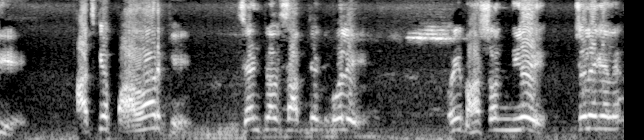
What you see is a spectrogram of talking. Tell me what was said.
দিয়ে আজকে পাওয়ারকে সেন্ট্রাল সাবজেক্ট বলে ওই ভাষণ দিয়ে চলে গেলেন।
